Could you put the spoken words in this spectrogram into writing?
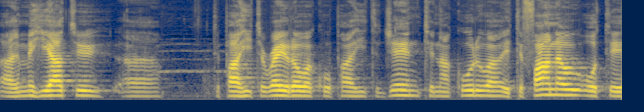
Uh, mihi atu uh, te pāhi te reiroa ko pāhi te Jan, tēnā kōrua e te whānau o te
